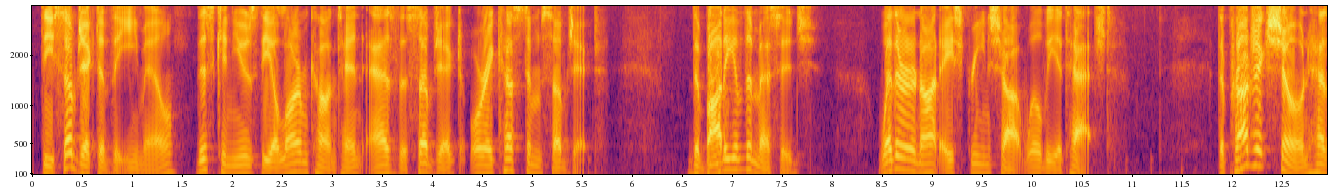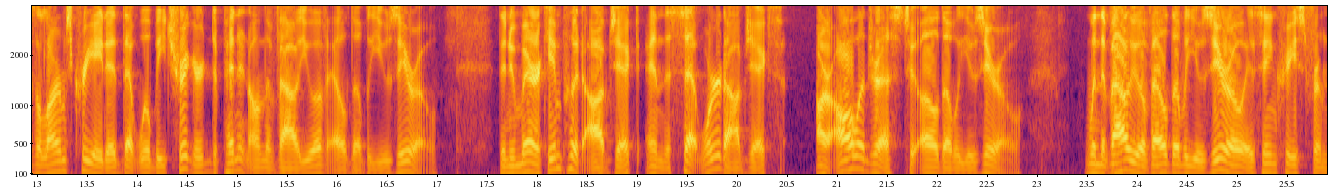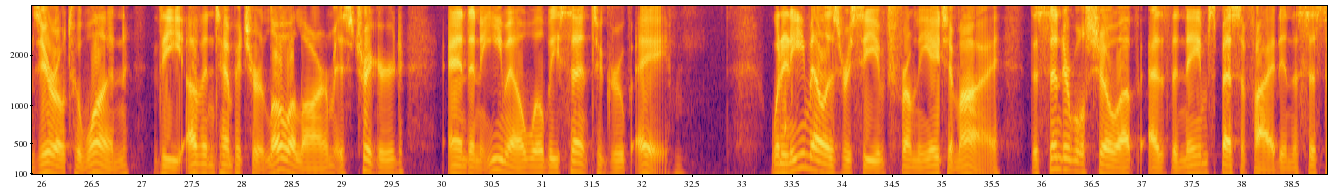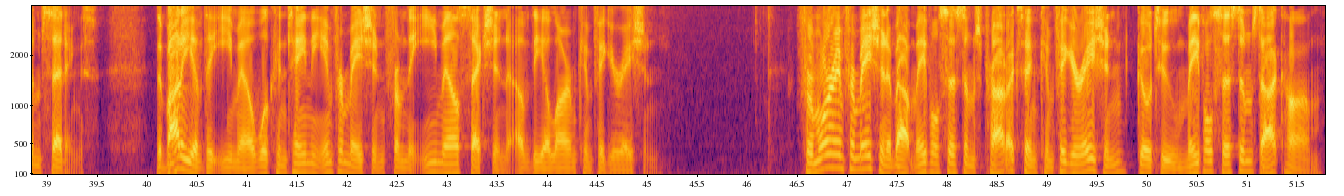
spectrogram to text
the subject of the email, this can use the alarm content as the subject or a custom subject. The body of the message, whether or not a screenshot will be attached. The project shown has alarms created that will be triggered dependent on the value of LW0. The numeric input object and the set word objects are all addressed to LW0. When the value of LW0 is increased from 0 to 1, the oven temperature low alarm is triggered and an email will be sent to Group A. When an email is received from the HMI, the sender will show up as the name specified in the system settings. The body of the email will contain the information from the email section of the alarm configuration. For more information about Maple Systems products and configuration, go to maplesystems.com.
